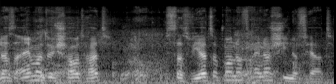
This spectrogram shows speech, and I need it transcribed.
Man das einmal durchschaut hat, ist das wie als ob man auf einer Schiene fährt.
